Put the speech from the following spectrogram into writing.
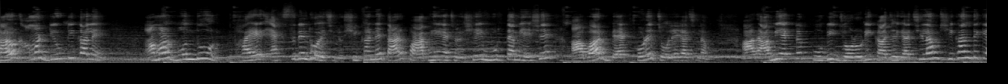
কারণ আমার ডিউটি কালে আমার বন্ধুর ভাইয়ের অ্যাক্সিডেন্ট হয়েছিল। সেখানে তার পা ভেঙে গেছিল। সেই মুহূর্তে আমি এসে আবার ব্যাক করে চলে গেছিলাম। আর আমি একটা খুবই জরুরি কাজে গেছিলাম। সেখান থেকে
